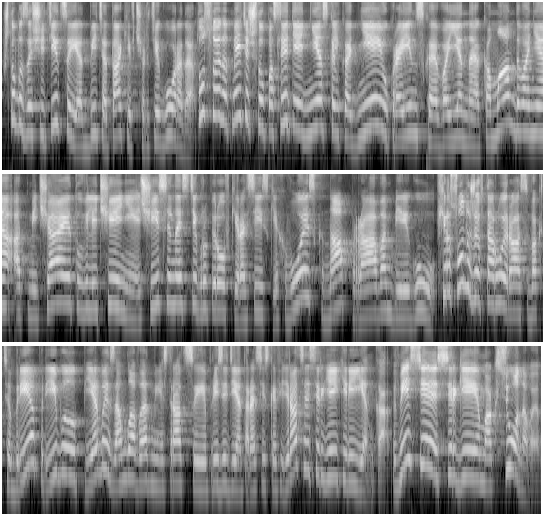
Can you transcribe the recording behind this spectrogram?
чтобы защититься и отбить атаки в черте города. Тут стоит отметить, что последние несколько дней украинская военная команда командование отмечает увеличение численности группировки российских войск на правом берегу. В Херсон уже второй раз в октябре прибыл первый замглавы администрации президента Российской Федерации Сергей Кириенко вместе с Сергеем Аксеновым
